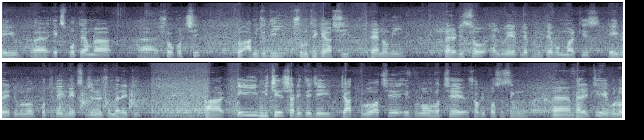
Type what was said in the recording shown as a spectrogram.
এই এক্সপোতে আমরা শো করছি। তো আমি যদি শুরু থেকে আসি র্যানোমি প্যারাডিসো অ্যালুয়েট লেফান্টি এবং মার্কিস এই ভ্যারাইটিগুলো প্রতিটাই নেক্সট জেনারেশন ভ্যারাইটি আর এই নিচের সারিতে যেই জাতগুলো আছে, এগুলো হচ্ছে সবই প্রসেসিং ভ্যারাইটি এগুলো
